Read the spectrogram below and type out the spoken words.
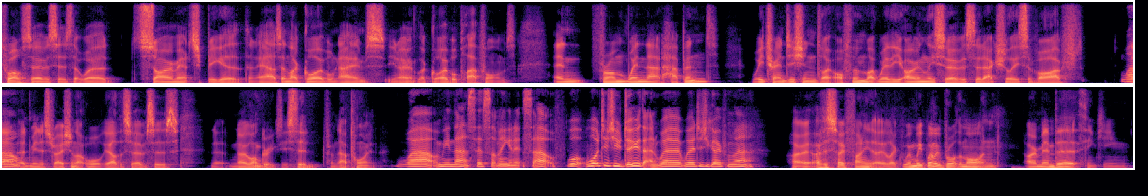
12 services that were so much bigger than ours and like global names, you know, like global platforms. And from when that happened, we transitioned like off them. Like we're the only service that actually survived Wow. that administration. Like all the other services uh, no longer existed from that point. Wow. I mean, that says something in itself. What What did you do then? Where Where did you go from there? I, it was so funny though. Like when we when we brought them on, I remember thinking,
